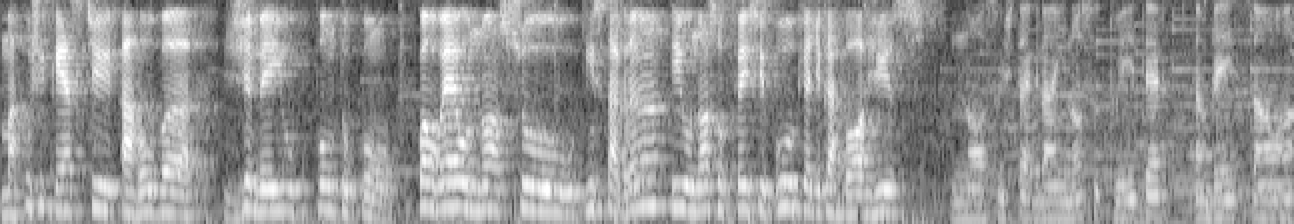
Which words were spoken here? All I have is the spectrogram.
macuxicast@gmail.com. Qual é o nosso Instagram e o nosso Facebook, Edgar Borges? Nosso Instagram e nosso Twitter também são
